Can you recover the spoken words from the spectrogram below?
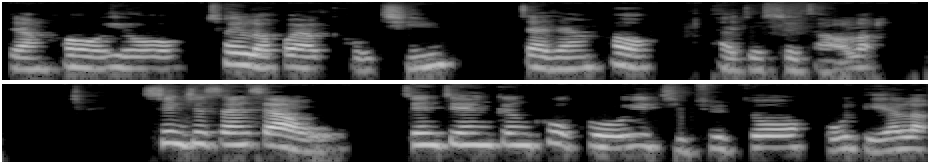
然后又吹了会口琴，再然后他就睡着了。星期三下午。尖尖跟酷酷一起去捉蝴蝶了。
